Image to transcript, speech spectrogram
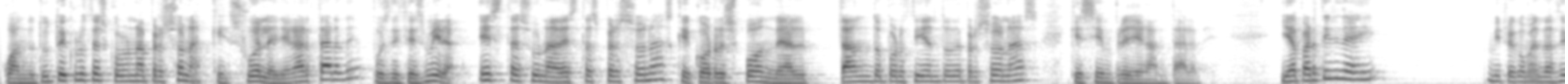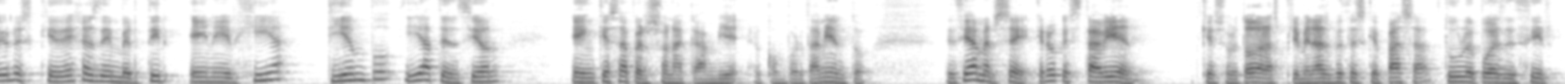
cuando tú te cruces con una persona que suele llegar tarde, pues dices, mira, esta es una de estas personas que corresponde al tanto por ciento de personas que siempre llegan tarde. Y a partir de ahí, mi recomendación es que dejes de invertir energía, tiempo y atención en que esa persona cambie el comportamiento. Decía Merced, creo que está bien que sobre todo las primeras veces que pasa, tú le puedes decir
